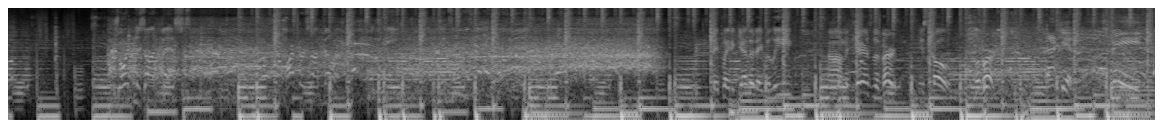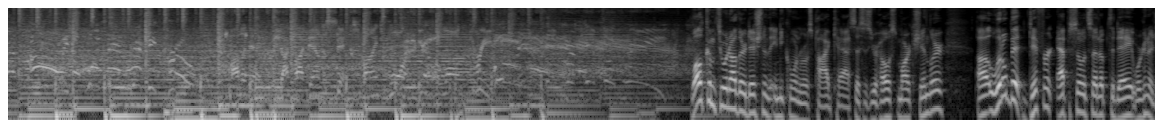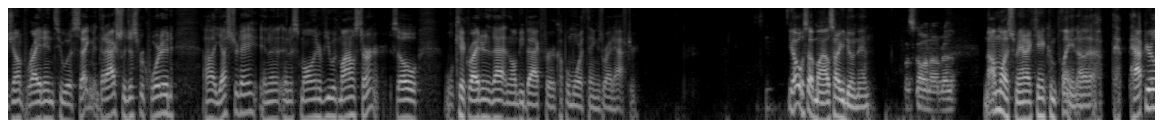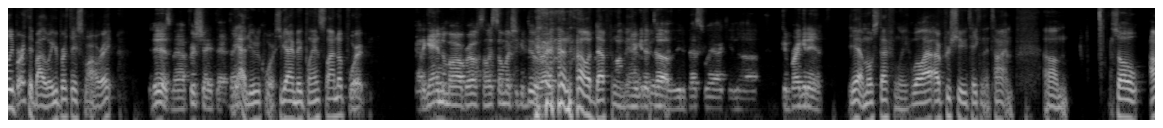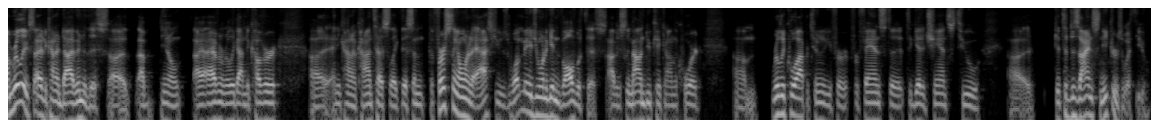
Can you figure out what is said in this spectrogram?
Jordan is on best. Harper's on Miller. McKee. They play together, they believe. Um, and Caris LeVert is cold. LeVert, back in, fade. Oh, he's a one-man wrecking crew. Holiday, shot clock down to six, finds one. Welcome to another edition of the Indy Cornrows podcast. This is your host, Mark Schindler. A little bit different episode set up today. We're going to jump right into a segment that I actually just recorded uh, yesterday in a, in a small interview with Myles Turner. So we'll kick right into that, and I'll be back for a couple more things right after. Yo, what's up, Myles? How you doing, man? What's going on, brother? Not much, man. I can't complain. Uh, happy early birthday, by the way. Your birthday's tomorrow, right? It is, man. I appreciate that. Thank yeah, you. dude. Of course. You got any big plans lined up for it? Got a game tomorrow, bro. There's only so much you can do, right? no, definitely, man. Make it a dub. Be the best way I can uh can bring it in. Yeah, most definitely. Well, I, I appreciate you taking the time. Um, so I'm really excited to kind of dive into this. Uh, I, you know, I, I haven't really gotten to cover uh, any kind of contest like this. And the first thing I wanted to ask you is what made you want to get involved with this? Obviously, Mountain Dew kicking on the court. Um, really cool opportunity for for fans to to get a chance to uh, get to design sneakers with you.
